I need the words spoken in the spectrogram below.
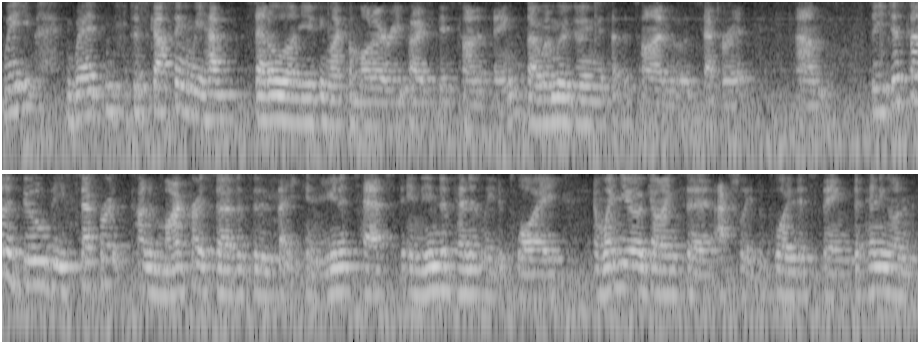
we, we're discussing, we have settled on using like a mono repo for this kind of thing, though when we were doing this at the time, it was separate. Um, so you just kind of build these separate kind of microservices that you can unit test and independently deploy. And when you're going to actually deploy this thing, depending on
